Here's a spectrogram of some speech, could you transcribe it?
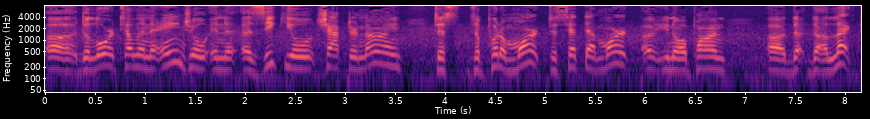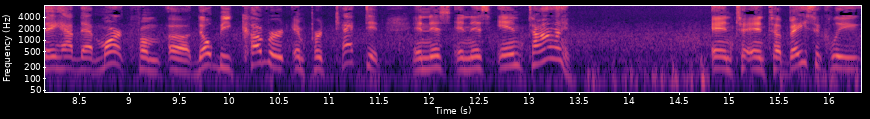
Uh, the Lord telling the angel in the Ezekiel chapter nine to to put a mark to set that mark, uh, you know, upon uh, the, the elect. They have that mark from. Uh, they'll be covered and protected in this in this end time and to and to basically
